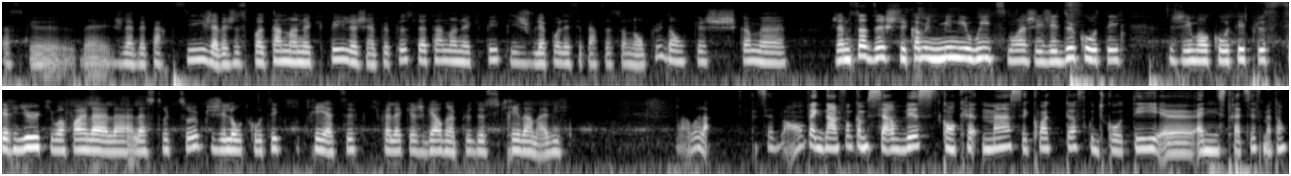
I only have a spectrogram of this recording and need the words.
parce que ben, je l'avais parti, j'avais juste pas le temps de m'en occuper. Là, j'ai un peu plus le temps de m'en occuper, puis je voulais pas laisser partir ça non plus. Donc, je suis comme. Euh, j'aime ça dire que je suis comme une mini wheat, moi. J'ai deux côtés. J'ai mon côté plus sérieux qui va faire la, la, structure, puis j'ai l'autre côté qui est créatif, qu'il fallait que je garde un peu de sucré dans ma vie. Alors, voilà. C'est bon. Fait que dans le fond, comme service, concrètement, c'est quoi que tu offres du côté euh, administratif, mettons?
